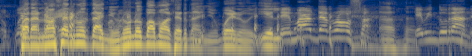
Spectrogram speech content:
No Para no hacernos daño, no nos vamos a hacer daño. Bueno, y el. DeMar DeRozan, Kevin Durant,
